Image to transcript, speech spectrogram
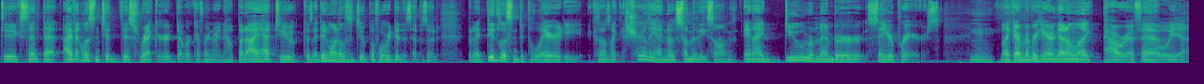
to the extent that i haven't listened to this record that we're covering right now but i had to because i didn't want to listen to it before we did this episode but i did listen to polarity because i was like surely i know some of these songs and i do remember say your prayers Mm. like i remember hearing that on like power fm Oh yeah.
